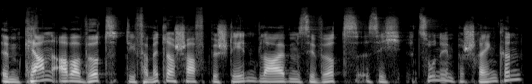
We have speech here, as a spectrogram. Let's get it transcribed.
Im Kern aber wird die Vermittlerschaft bestehen bleiben. Sie wird sich zunehmend beschränken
